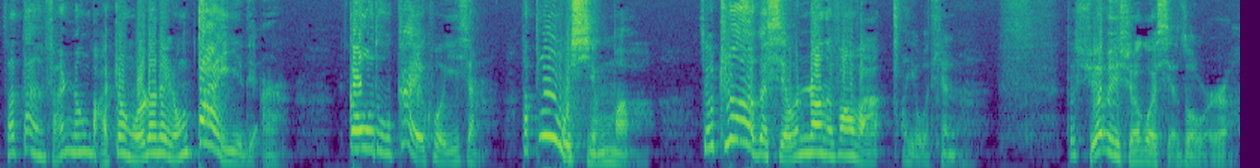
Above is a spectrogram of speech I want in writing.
咱但凡能把正文的内容带一点儿，高度概括一下，它不行吗？就这个写文章的方法，哎呦我天哪，都学没学过写作文啊？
